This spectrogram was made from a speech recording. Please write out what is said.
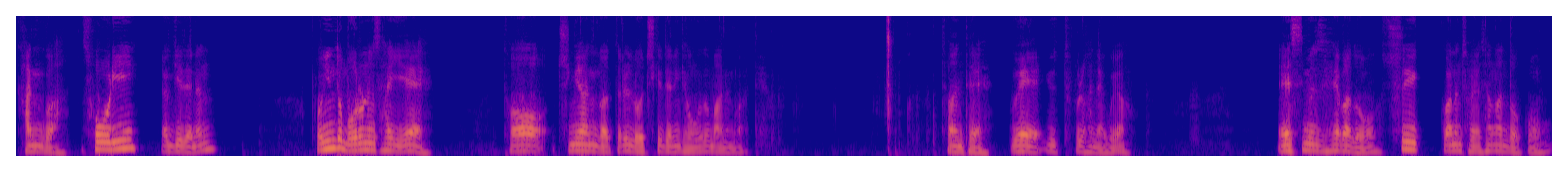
간과 소홀히 여기되는 본인도 모르는 사이에 더 중요한 것들을 놓치게 되는 경우도 많은 것 같아요. 저한테 왜 유튜브를 하냐고요? 애쓰면서 해봐도 수익과는 전혀 상관도 없고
